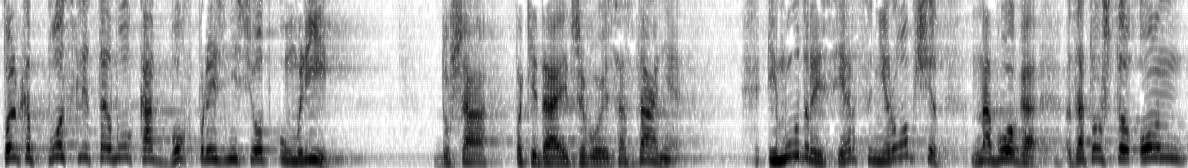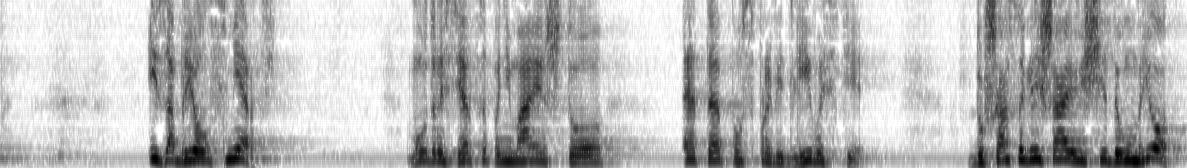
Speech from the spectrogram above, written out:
Только после того, как Бог произнесет «умри», душа покидает живое создание. И мудрое сердце не ропщет на Бога за то, что Он изобрел смерть. Мудрое сердце понимает, что это по справедливости. Душа согрешающая да умрет –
